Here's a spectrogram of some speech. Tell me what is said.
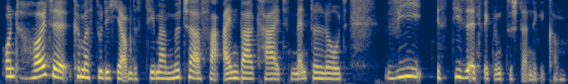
Und heute kümmerst du dich ja um das Thema Mütter, Vereinbarkeit, Mental Load. Wie ist diese Entwicklung zustande gekommen?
